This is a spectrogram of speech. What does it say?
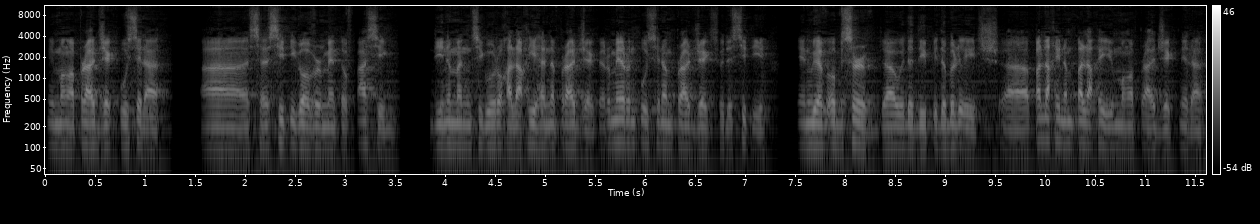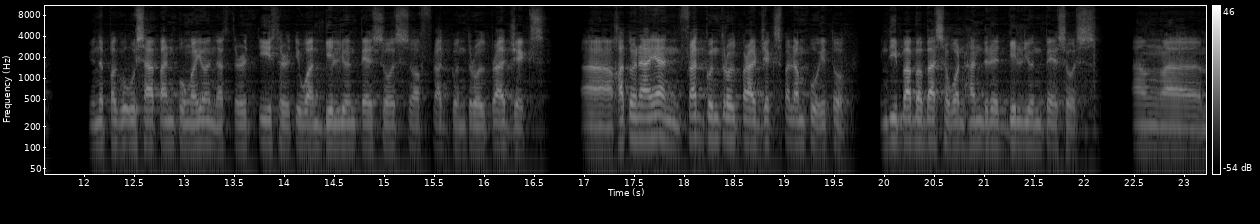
may mga project po sila uh, sa city government of Pasig. Hindi naman siguro kalakihan na project, pero meron po silang projects with the city. And we have observed uh, with the DPWH, uh, palaki ng palaki yung mga project nila. Yung napag-uusapan po ngayon na 30, 31 billion pesos of flood control projects. Uh, katunayan, flood control projects pa lang po ito. Hindi bababa sa 100 billion pesos ang, um,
